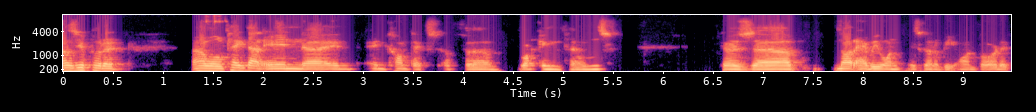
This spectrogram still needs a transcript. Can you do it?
as you put it, I will take that in uh, in in context of um working in films because uh, not everyone is going to be onboarded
